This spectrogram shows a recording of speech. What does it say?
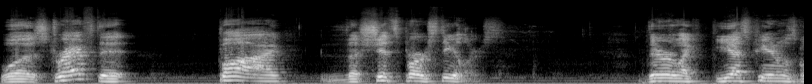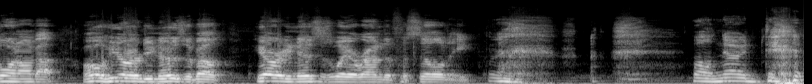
Was drafted by the Pittsburgh Steelers. They're like ESPN was going on about, oh, he already knows about, he already knows his way around the facility. Well, no, No,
